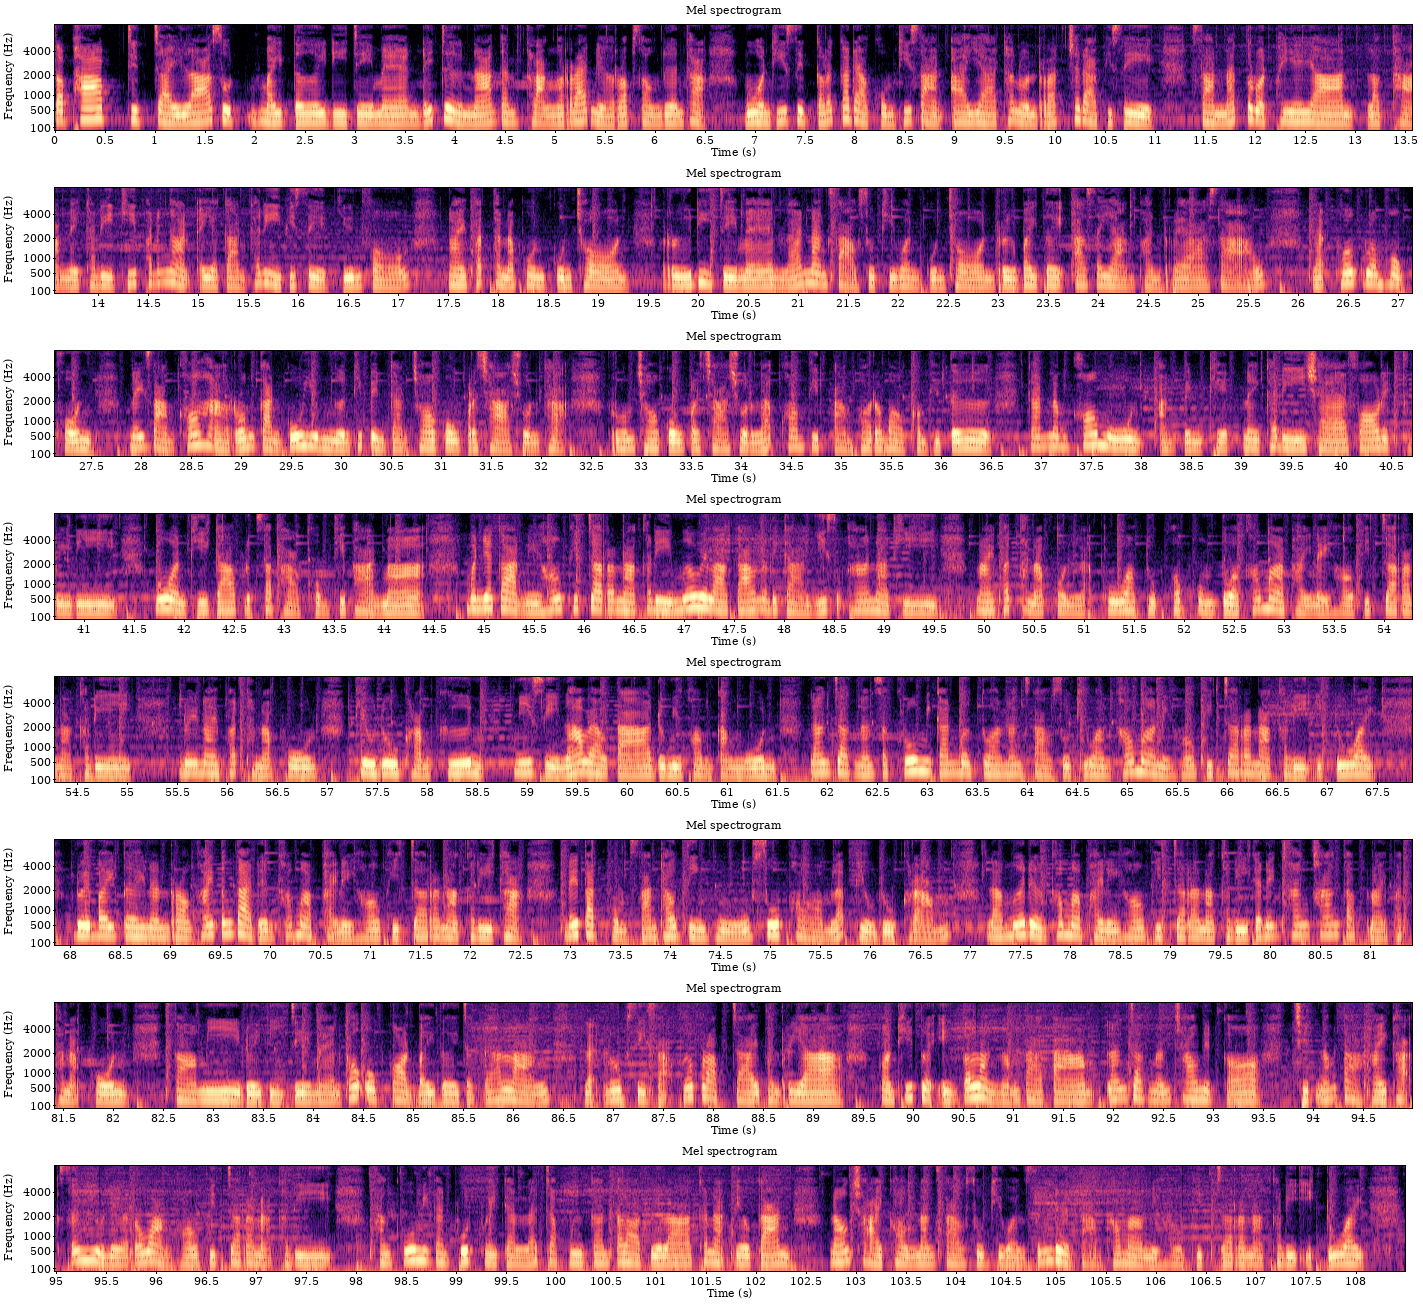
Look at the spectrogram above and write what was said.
สภาพจิตใจล่าสุดใบเตยดีเจแมนได้เจอหน้ากันครั้งแรกในรอบ 2 เดือนค่ะเมื่อวันที่ 10 กรกฎาคมที่ศาลอาญาถนนรัชดาพิเศษศาลนัดตรวจพยาน หลักฐานในคดีที่พนักงานอายการคดีพิเศษยื่นฟ้อง นายพัฒนพลกุลชร หรือดีเจแมน และนางสาวสุธิวันกุลชร หรือใบเตยอาสยามพันรยาสาว และพวกรวม 6 คนใน 3 ข้อหาร่วมกันกู้ยืมเงินที่เป็นการช่อโกงประชาชนค่ะ รวมช่อโกงประชาชนและความผิดตามพรบคอมพิวเตอร์ การนำข้อมูลอันเป็นเท็จในคดีแชร์ Forex 3D เมื่อวันที่ 9 พฤษภาคมที่ผ่านมา บรรยากาศในห้องพิจารณาคดีเมื่อเวลา 9 นาฬิกา 25 นาที นายพัฒนพลและพวกถูกควบคุมตัวเข้ามาภายในห้องพิจารณาคดี โดยนายพัฒนพลผิวดูคล้ำขึ้น มีสีหน้าแววตาดูมีความกังวล หลังจากนั้นสักครู่มีการเบิกตัวนางสาวสุธิวันเข้ามาในห้องพิจารณาคดีอีกด้วย โดยใบเตยนั้นร้องไห้ตั้งแต่เดินเข้ามาภายในห้องพิจารณาคดีค่ะ ได้ตัดผมสั้นเท่าติงหูสู้ผอมและผิวดูคล้ำ และเมื่อเดินเข้ามาภายในห้องพิจารณาคดีก็ได้ข้างๆกับนายพัฒนพล สามี โดยดีเจแมนก็โอบกอดใบเตยจากด้านหลัง และรูปศีรษะเพื่อปรับใจภรรยา ก่อนที่ตัวเองก็หลั่งน้ำตาตาม หลังจากนั้นชาวเน็ตก็เช็ดน้ำตาให้ค่ะ ซึ่งอยู่ในระหว่างห้องพิจารณาคดี ทั้งคู่มีการพูดคุยกันและจับมือกันตลอดเวลาขณะเดียวกัน น้องชายของนางสาวสุธิวันซึ่งเดินตามเข้ามาในห้องพิจารณาคดีอีกด้วย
